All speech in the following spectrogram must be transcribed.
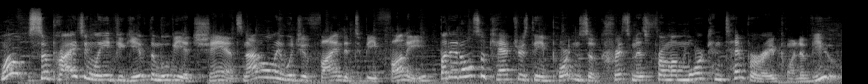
Well, surprisingly, if you give the movie a chance, not only would you find it to be funny, but it also captures the importance of Christmas from a more contemporary point of view,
